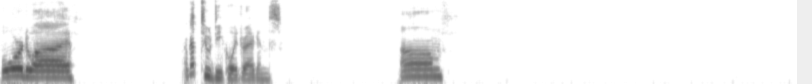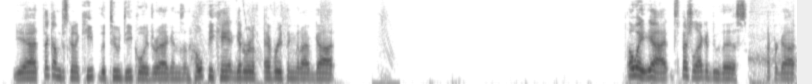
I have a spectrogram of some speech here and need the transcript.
Or do I... I've got two decoy dragons. Um... Yeah, I think I'm just going to keep the two decoy dragons and hope he can't get rid of everything that I've got. Oh wait, yeah, especially I could do this. I forgot.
